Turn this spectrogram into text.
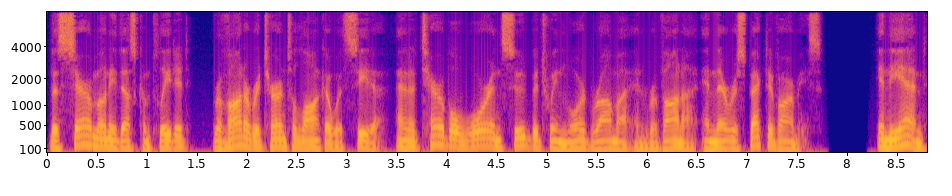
The ceremony thus completed, Ravana returned to Lanka with Sita, and a terrible war ensued between Lord Rama and Ravana and their respective armies. In the end,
